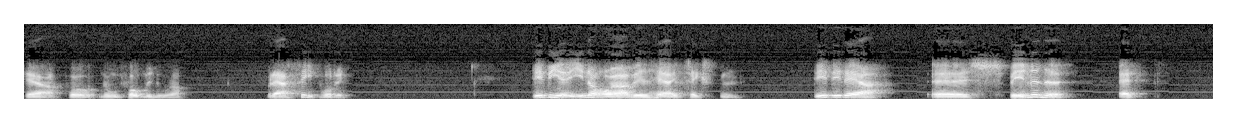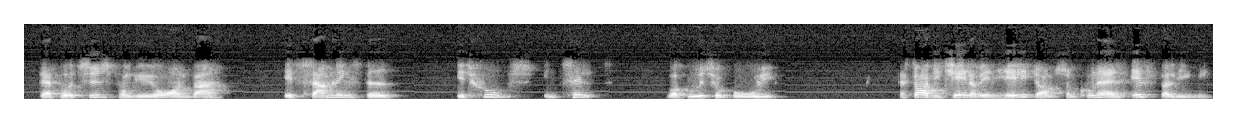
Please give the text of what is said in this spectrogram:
her på nogle få minutter. Men lad os se på det. Det vi er inde og røre ved her i teksten, det er det der øh, spændende, at der på et tidspunkt i jorden var et samlingssted, et hus, en telt, hvor Gud tog bolig. Der står, at de tjener ved en helligdom, som kun er en efterligning,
